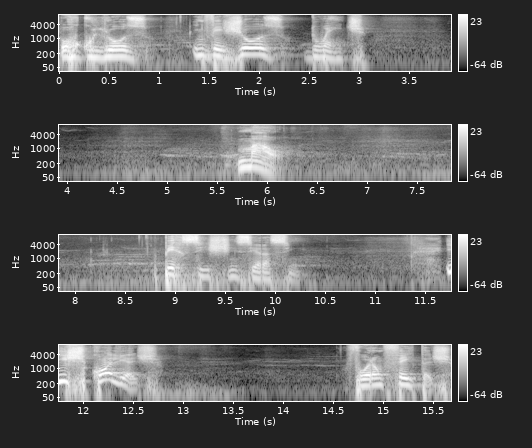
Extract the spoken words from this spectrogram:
orgulhoso, invejoso, doente, mal. Persiste em ser assim. escolhas foram feitas.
